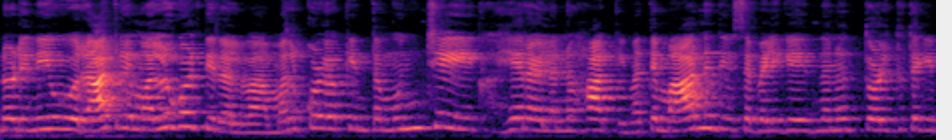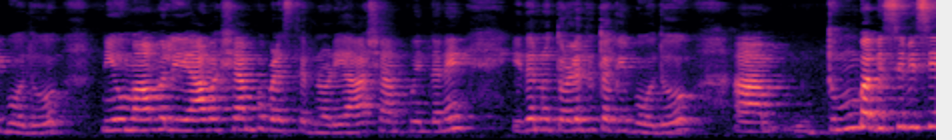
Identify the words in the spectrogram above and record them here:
ನೋಡಿ, ನೀವು ರಾತ್ರಿ ಮಲ್ಕೊಳ್ತೀರಲ್ವಾ ಮಲ್ಕೊಳ್ಳೋಕ್ಕಿಂತ ಮುಂಚೆ ಈ ಹೇರ್ ಆಯಿಲನ್ನು ಹಾಕಿ, ಮತ್ತೆ ಮಾರನೇ ದಿವಸ ಬೆಳಿಗ್ಗೆ ಇದನ್ನು ತೊಳೆದು ತೆಗಿಬೋದು. ನೀವು ಮಾಮೂಲಿ ಯಾವ ಶ್ಯಾಂಪು ಬಳಸ್ತೀರಿ ನೋಡಿ, ಆ ಶ್ಯಾಂಪುಯಿಂದನೇ ಇದನ್ನು ತೊಳೆದು ತೆಗಿಬೋದು. ತುಂಬ ಬಿಸಿ ಬಿಸಿ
